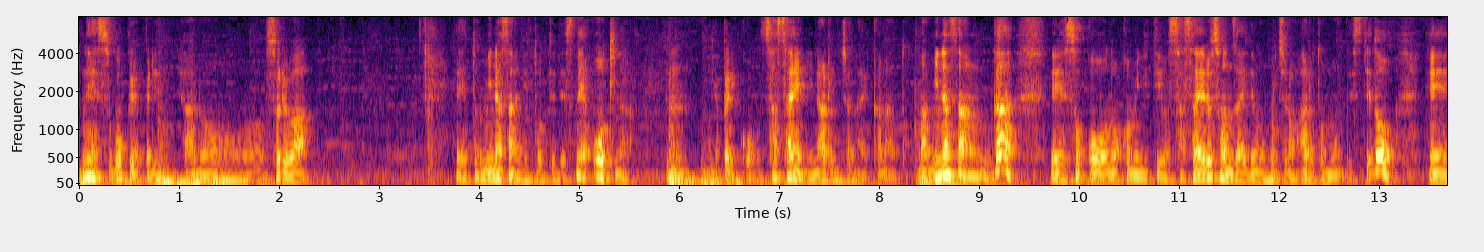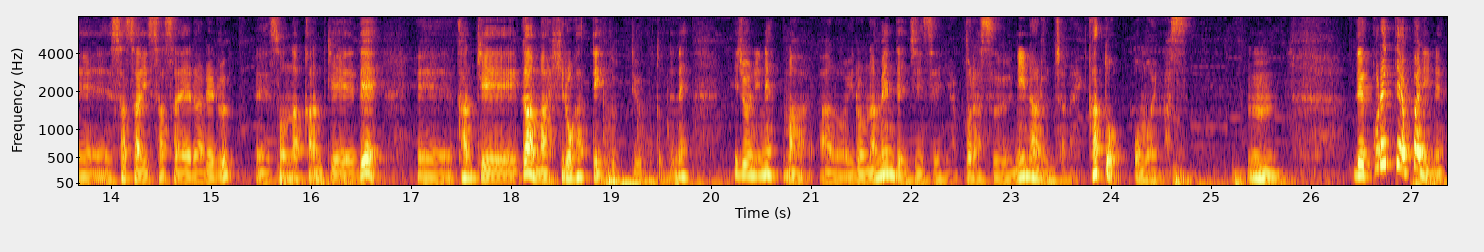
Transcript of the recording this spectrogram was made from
ね、すごくやっぱり、あのそれは、えっ、と、皆さんにとってですね、大きなうん、ぱりこう支えになるんじゃないかなと。まあ、皆さんが、え、そこのコミュニティを支える存在でももちろんあると思うんですけど、えー、支え支えられる、え、そんな関係で、え関係がま広がっていくっていうことでね、非常にね、まあ、あのいろんな面で人生にはプラスになるんじゃないかと思います。うん。で、これってやっぱりね、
